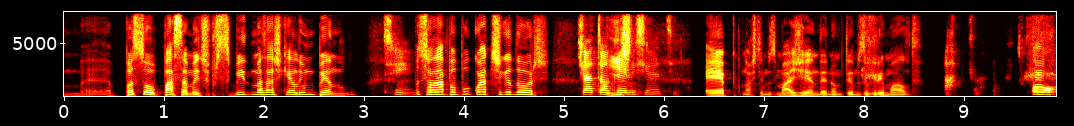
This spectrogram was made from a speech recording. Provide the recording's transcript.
eh, passou, passa meio despercebido, mas acho que é ali um pêndulo. Sim, Só dá para pôr quatro jogadores. já estão a de ti. É porque nós temos uma agenda e não temos o Grimaldo. Ah, tá. Oh,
